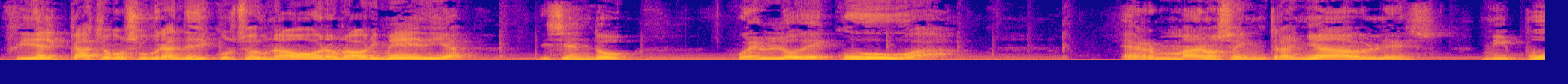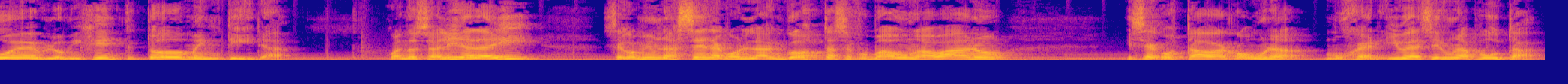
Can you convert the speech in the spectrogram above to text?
Fidel Castro con sus grandes discursos de una hora, una hora y media, diciendo, pueblo de Cuba, hermanos entrañables, mi pueblo, mi gente, todo mentira. Cuando salía de ahí, se comía una cena con langosta, se fumaba un habano y se acostaba con una mujer. Iba a decir una puta,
